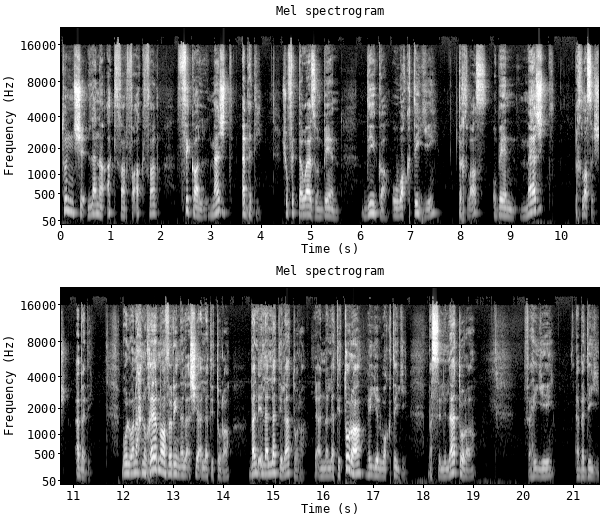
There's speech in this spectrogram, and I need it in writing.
تنشئ لنا أكثر فأكثر ثقل مجد أبدي. شوف التوازن بين ضيقة ووقتية بتخلص وبين مجد بخلصش أبدي. بقول ونحن غير ناظرين إلى الأشياء التي ترى بل إلى التي لا ترى لأن التي ترى هي الوقتية بس اللي لا ترى فهي أبدية.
